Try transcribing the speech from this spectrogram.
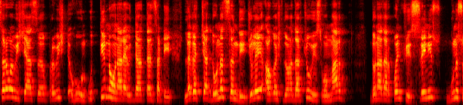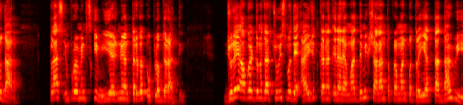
सर्व विषयासह प्रविष्ट होऊन उत्तीर्ण होणाऱ्या विद्यार्थ्यांसाठी लगतच्या दोनच संधी जुलै ऑगस्ट दोन हजार चोवीस व मार्च दोन हजार पंचवीस श्रेणी गुणसुधार क्लास इम्प्रुव्हमेंट स्कीम योजनेअंतर्गत उपलब्ध राहतील. जुलै ऑगस्ट दोन हजार चोवीसमध्ये आयोजित करण्यात येणाऱ्या माध्यमिक शालांत प्रमाणपत्र इयत्ता दहावी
